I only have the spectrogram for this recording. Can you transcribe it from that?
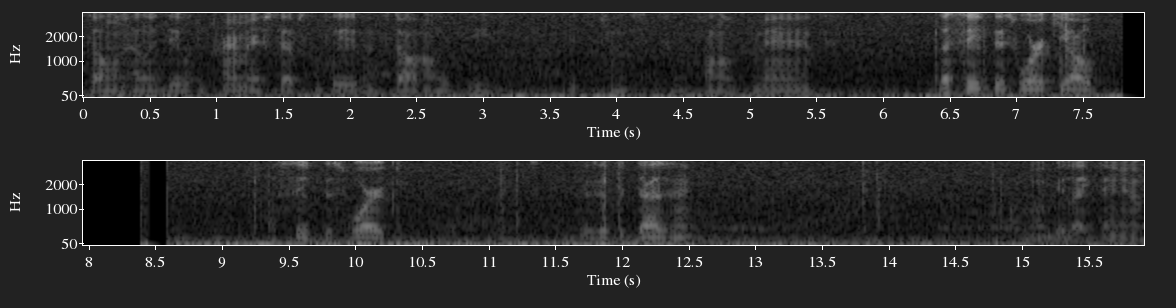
install an LED with the primary steps completed. Install LED dependencies on the following commands. Let's see if this work, yo. Let's see if this work. Because if it doesn't, I'm gonna be like, damn.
